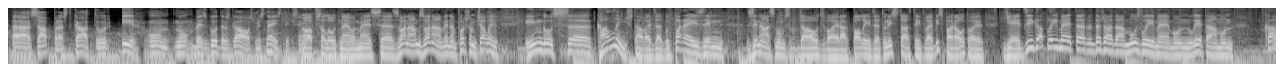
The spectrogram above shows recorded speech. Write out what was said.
Uh, saprast, kā tur ir. Un nu, bez gudras galvas mēs neiztiksim. Absolūti nē, un mēs zvanām, zvanām vienam foršam čalim. Ingus uh, Kalniņš, tā vajadzētu būt pareizi. Zinās mums daudz vairāk palīdzēt un izstāstīt, vai vispār auto ir jēdzīgi aplīmēt ar dažādām uzlīmēm un lietām, un kā,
